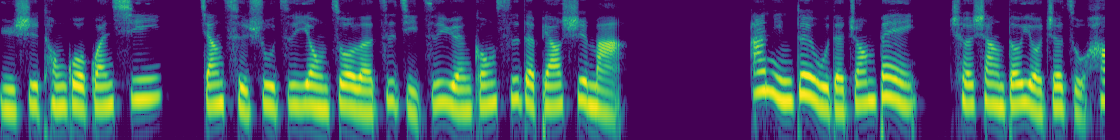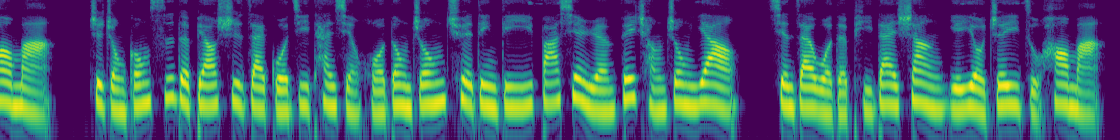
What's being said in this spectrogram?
于是通过关系将此数字用作了自己资源公司的标示码。阿宁队伍的装备车上都有这组号码，这种公司的标示在国际探险活动中确定第一发现人非常重要。现在我的皮带上也有这一组号码。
